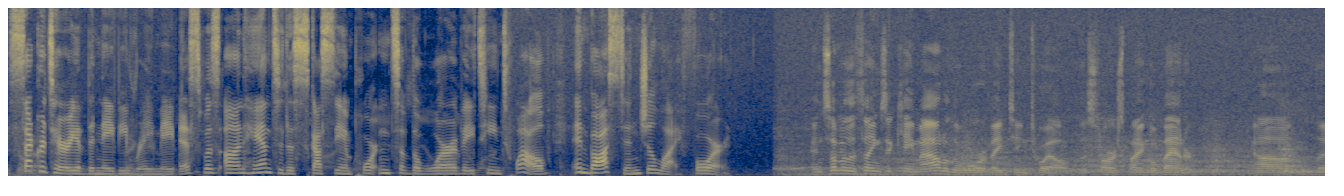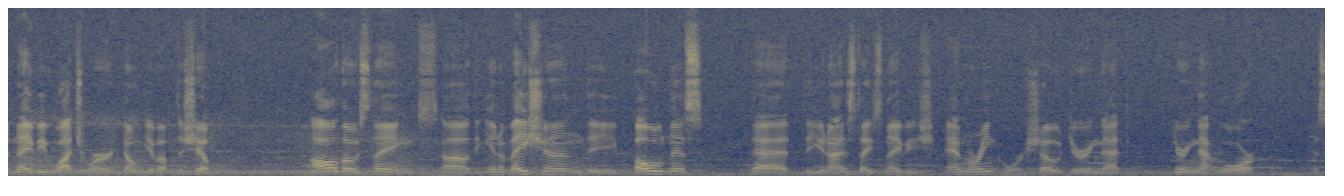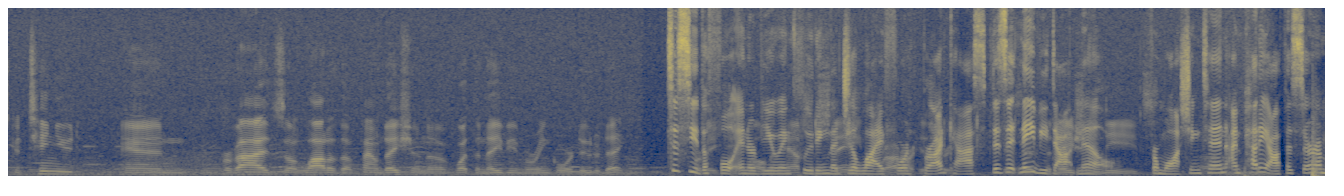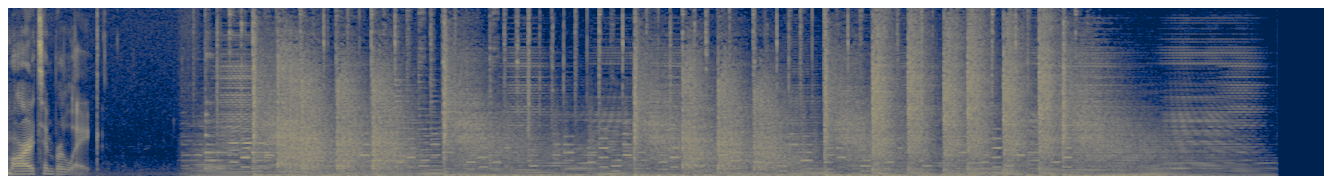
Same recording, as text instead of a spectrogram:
Secretary of the Navy Ray Mabus was on hand to discuss the importance of the War of 1812 in Boston July 4th. And some of the things that came out of the War of 1812, the Star Spangled Banner, uh, the Navy watchword, don't give up the ship, all those things, uh, the innovation, the boldness that the United States Navy and Marine Corps showed during that, during that war has continued and provides a lot of the foundation of what the Navy and Marine Corps do today. To see the full interview, including the July 4th broadcast, visit Navy.mil. From Washington, I'm um, Petty Officer Amara Timberlake.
